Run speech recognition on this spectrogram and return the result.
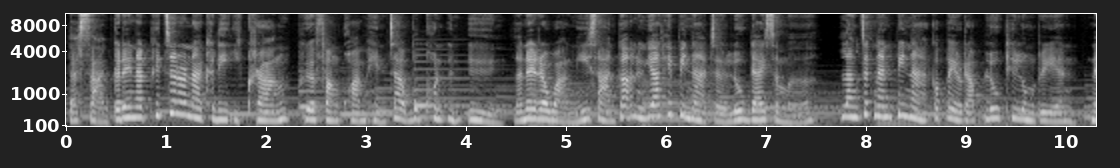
แต่ศาลก็ได้นัดพิจารณาคดีอีกครั้ง เพื่อฟังความเห็นจากบุคคลอื่นๆ และในระหว่างนี้ศาลก็อนุญาตให้ปีนาเจอลูกได้เสมอ หลังจากนั้นปีนาก็ไปรับลูกที่โรงเรียน ใน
